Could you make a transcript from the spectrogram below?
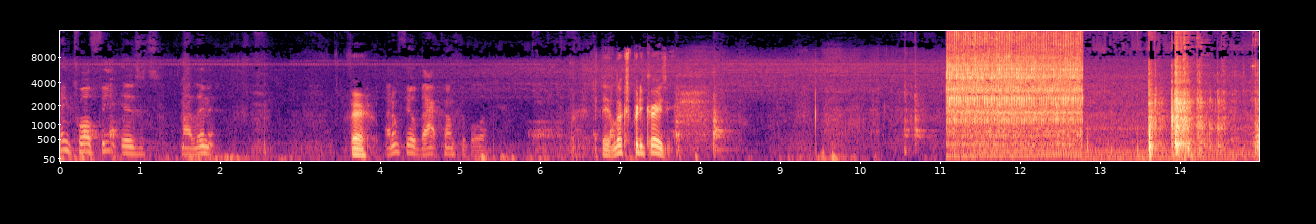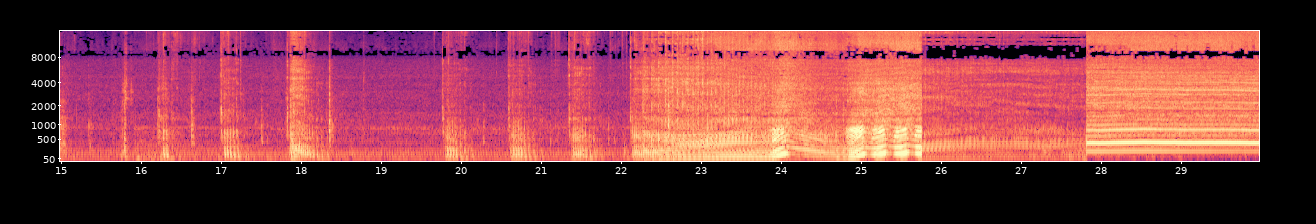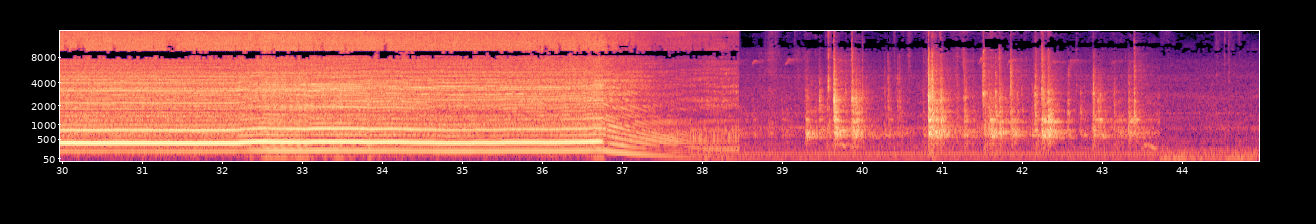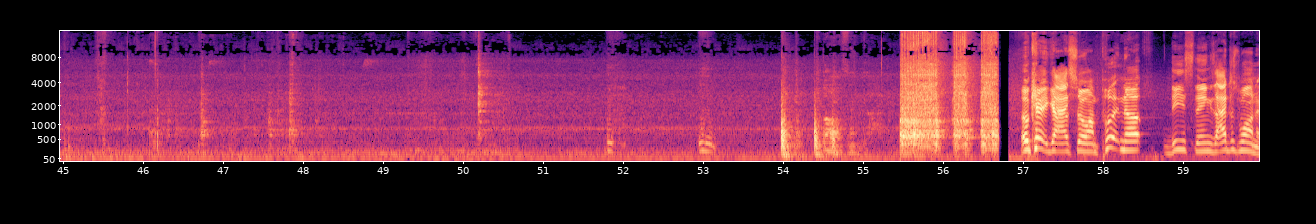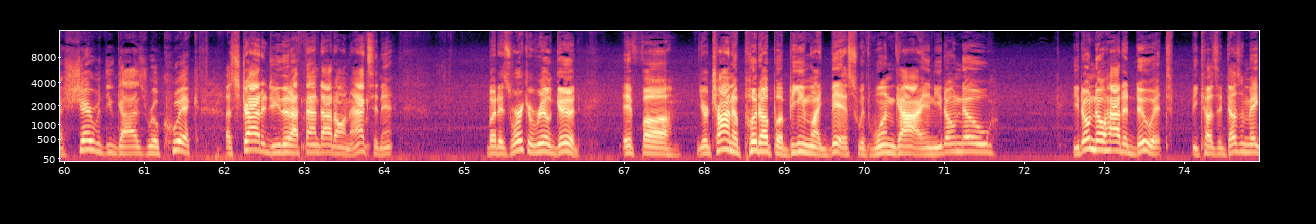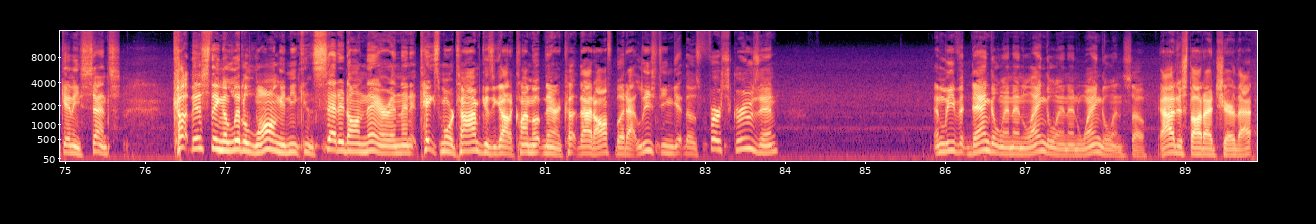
Think 12 feet is my limit. fair. I don't feel that comfortable. It looks pretty crazy. Okay, guys, so I'm putting up these things. I just want to share with you guys real quick a strategy that I found out on accident, but it's working real good. If uh, you're trying to put up a beam like this with one guy and you don't know you don't know how to do it because it doesn't make any sense, cut this thing a little long and you can set it on there and then it takes more time because you got to climb up there and cut that off, but at least you can get those first screws in and leave it dangling and langling and wangling. So I just thought I'd share that.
